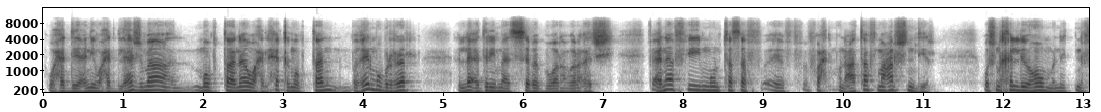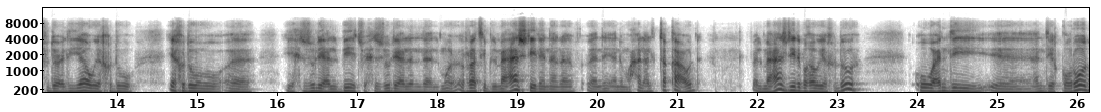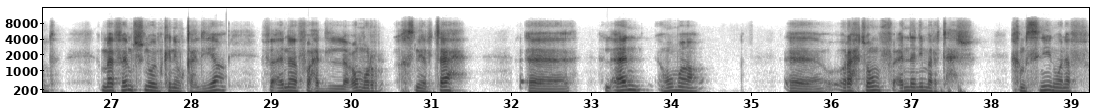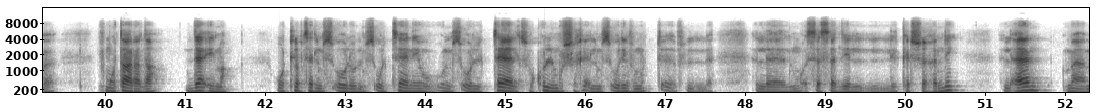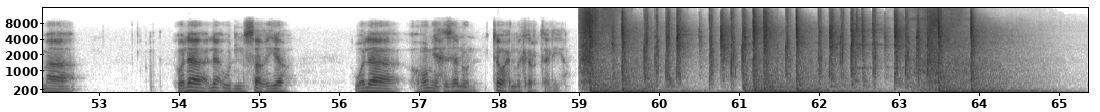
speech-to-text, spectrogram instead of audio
واحد يعني واحد الهجمة مبطنة واحد الحقد مبطن غير مبرر لا أدري ما السبب وراء هذا الشيء فأنا في منتصف في واحد المنعطف ما عرفش ندير. واش نخليهم يتنفذوا عليا وياخذوا ياخذوا آه، يحجزوا لي على البيت ويحجزوا لي على الراتب المعاش ديالي أنا يعني أنا محال على التقاعد. فالمعاش ديالي بغاو ياخذوه وعندي آه، عندي قروض. ما فهمتش شنو يمكن يوقع ليا. فأنا في واحد العمر خصني نرتاح آه الآن هما راحتهم في أنني ما ارتاحش. خمس سنين وأنا في مطاردة دائمة وطلبت هذا المسؤول والمسؤول الثاني والمسؤول الثالث وكل المسؤولين في, في المؤسسة ديال اللي كتشغلني. الآن ما ما ولا لا اذن صاغيه ولا هم يحزنون. حتى واحد ما كرد عليا.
